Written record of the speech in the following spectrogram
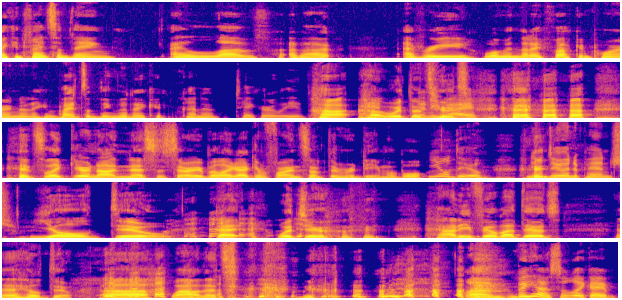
I can find something I love about every woman that I fuck in porn, and I can find something that I could kind of take or leave. Ha, ha, in with the dudes. it's like you're not necessary, but like I can find something redeemable. You'll do. You'll do in a pinch. You'll do that. What's your? how do you feel about dudes? Eh, he'll do. Uh, wow, that's um, but yeah, so like I,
